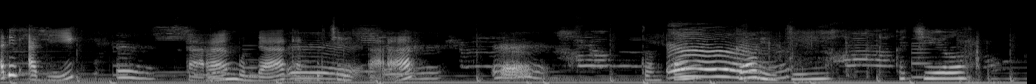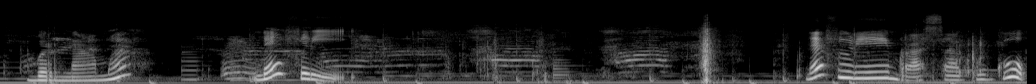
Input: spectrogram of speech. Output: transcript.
Adik-adik sekarang Bunda akan bercerita tentang kelinci kecil bernama Nevli. Nevli merasa gugup.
